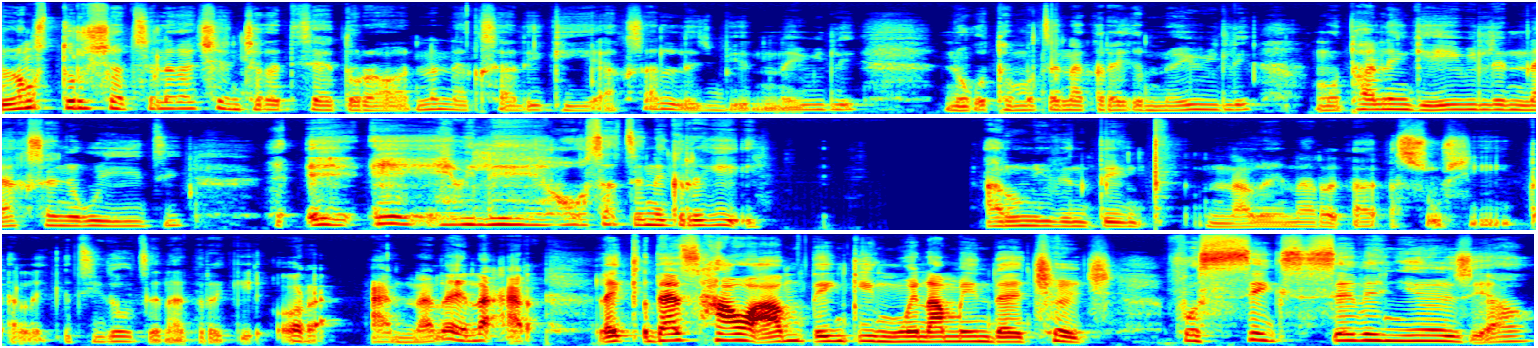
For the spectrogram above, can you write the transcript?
long story short ka nna ne gay a lesbian nna ebile go tsena nno ebile motho a leng gay ebile nna nyako itse. Ebile sa tsene I don't even think nna le ena re ka associate like it's tsena or a nna le like that's how I'm thinking when I'm in the church for six seven years y'all.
